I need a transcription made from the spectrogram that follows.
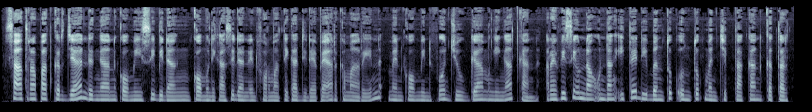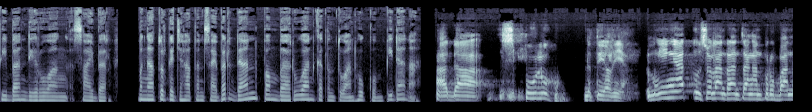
Saat rapat kerja dengan Komisi Bidang Komunikasi dan Informatika di DPR kemarin, Menkominfo juga mengingatkan revisi Undang-Undang ITE dibentuk untuk menciptakan ketertiban di ruang cyber, mengatur kejahatan cyber, dan pembaruan ketentuan hukum pidana ada 10 detailnya. Mengingat usulan rancangan perubahan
